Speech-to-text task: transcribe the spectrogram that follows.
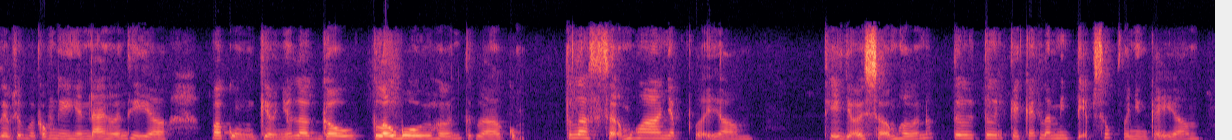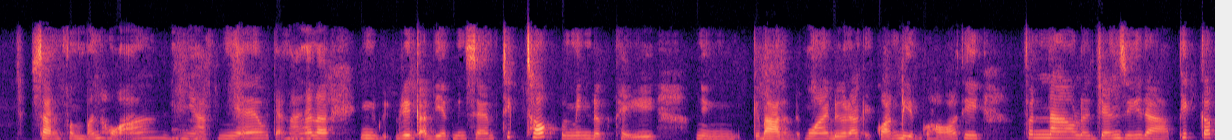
tiếp xúc với công nghệ hiện đại hơn thì uh, và cũng kiểu như là go global hơn tức là cũng tức là sớm hòa nhập với um, thế giới sớm hơn đó. từ từ cái cách là mình tiếp xúc với những cái um, sản phẩm văn hóa nhạc nhẽo chẳng hạn hay là riêng cả việc mình xem tiktok và mình được thấy những cái bạn ở nước ngoài đưa ra cái quan điểm của họ thì phần nào là Gen Z đã pick up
